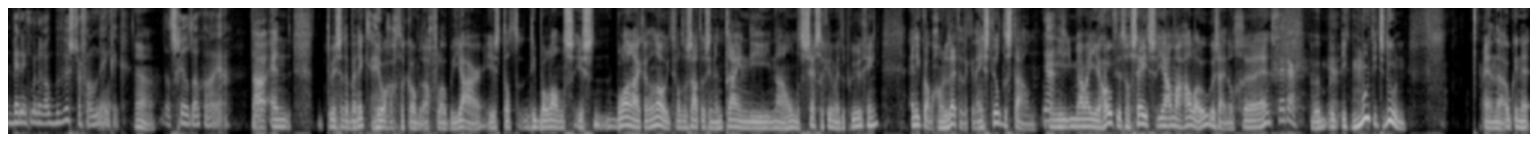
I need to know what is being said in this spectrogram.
ben ik me er ook bewuster van, denk ik. Ja. Dat scheelt ook wel, ja. Nou, en tenminste, daar ben ik heel erg achter gekomen het afgelopen jaar. Is dat die balans is belangrijker dan ooit. Want we zaten dus in een trein die naar 160 km per uur ging. En die kwam gewoon letterlijk ineens stil te staan. Ja. En je, maar in je hoofd is nog steeds, ja maar hallo, we zijn nog, hè, Moet verder. we- Ja. ik moet iets doen. En eh, ook in de,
